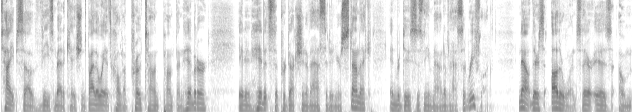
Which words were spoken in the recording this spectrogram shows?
types of these medications. By the way, it's called a proton pump inhibitor. It inhibits the production of acid in your stomach and reduces the amount of acid reflux. Now, there's other ones. There is um,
